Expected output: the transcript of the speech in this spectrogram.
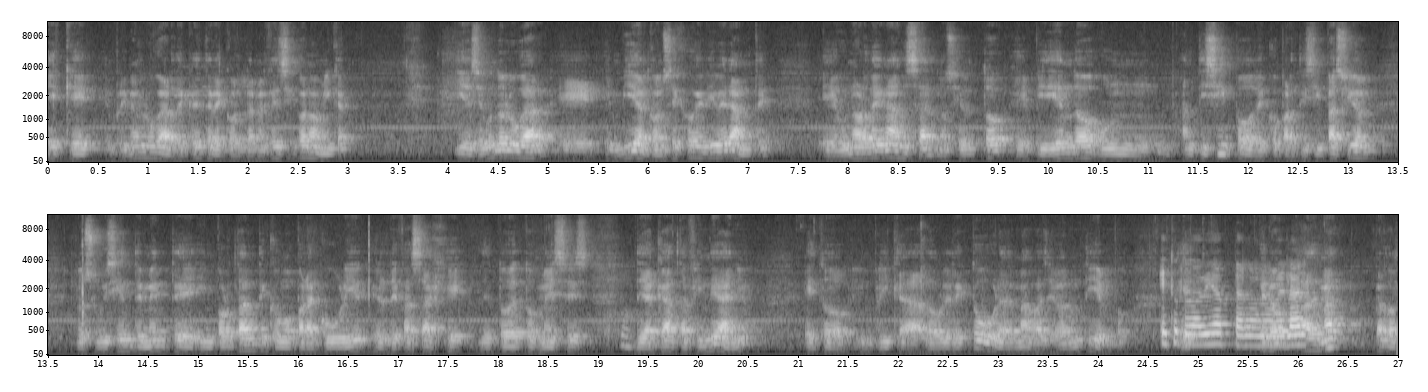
es que en primer lugar decrete la emergencia económica y en segundo lugar eh, envía al Consejo Deliberante eh, una ordenanza, ¿no es cierto?, eh, pidiendo un anticipo de coparticipación lo suficientemente importante como para cubrir el desfasaje de todos estos meses de acá hasta fin de año. Esto implica doble lectura, además va a llevar un tiempo. Esto todavía, perdón, pero además, perdón,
